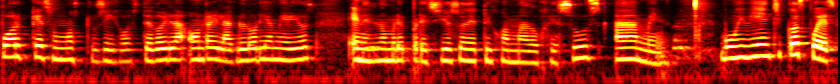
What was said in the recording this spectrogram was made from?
porque somos tus hijos. Te doy la honra y la gloria, mi Dios, en el nombre precioso de tu Hijo amado Jesús. Amén. Muy bien, chicos, pues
